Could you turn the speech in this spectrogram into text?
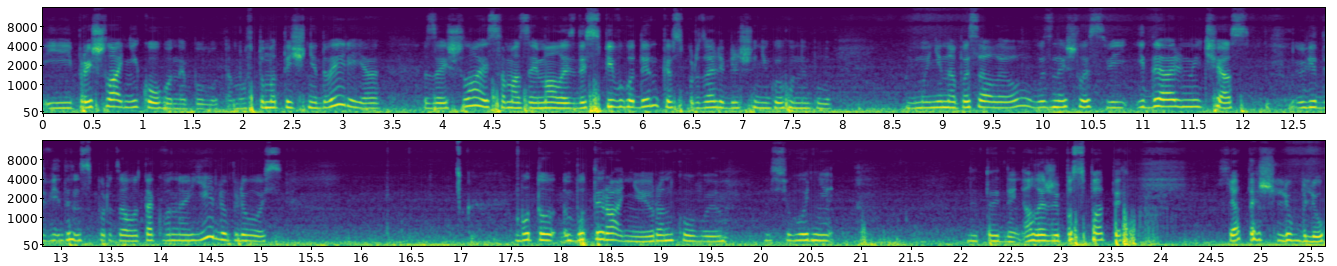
і прийшла, нікого не було. Там автоматичні двері, я зайшла і сама займалась десь півгодинки, в спортзалі більше нікого не було. І мені написали, о, ви знайшли свій ідеальний час відвідин спортзалу. Так воно і є, люблю ось бути, бути ранньою, ранковою. Сьогодні не той день, але ж і поспати я теж люблю.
